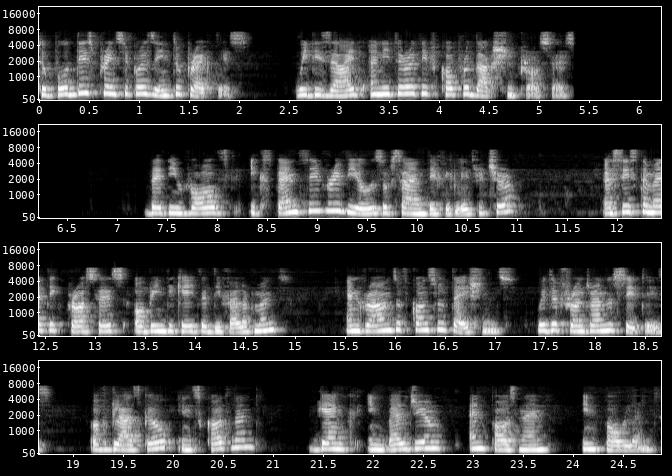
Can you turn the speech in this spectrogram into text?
To put these principles into practice, we designed an iterative co-production process that involved extensive reviews of scientific literature, a systematic process of indicator development, and rounds of consultations with the frontrunner cities of Glasgow in Scotland, Genk in Belgium, and Poznan in Poland.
